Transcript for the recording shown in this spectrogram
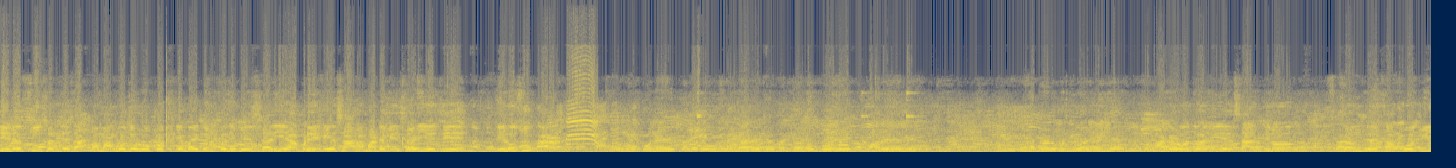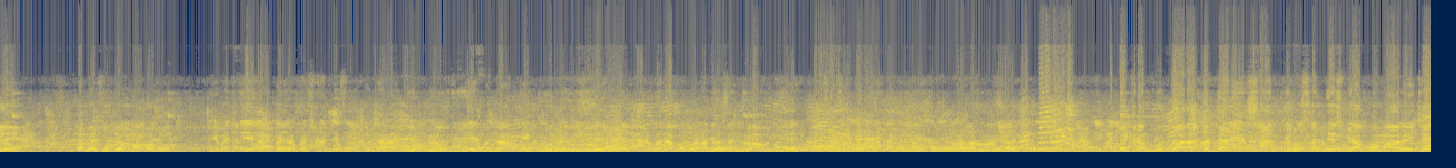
એને શું સંદેશ આપવા માંગો છો લોકોને કે ભાઈ ગણપતિ બેસાડીએ આપણે? એ શાના માટે બેસાડીએ છીએ. એનું શું કારણ? લોકોને કહેવું છે મારે કે બધા લોકો એકજૂટ રહીને આગળ વધવા જોઈએ. આગળ વધવા જોઈએ શાંતિનો સંદેશ આપવો જોઈએ. તમે શું કહેવા માંગો છો? એમાં એ ગણપતિ બાપા શાંતિથી બધા રહેવું જોઈએ બધા એકજૂટ રહેવું જોઈએ બધા ભગવાનના દર્શન કરવા આવવું જોઈએ. બજરંગ ગ્રુપ દ્વારા બધાને શાંતિનો સંદેશ બી આપવામાં આવે છે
